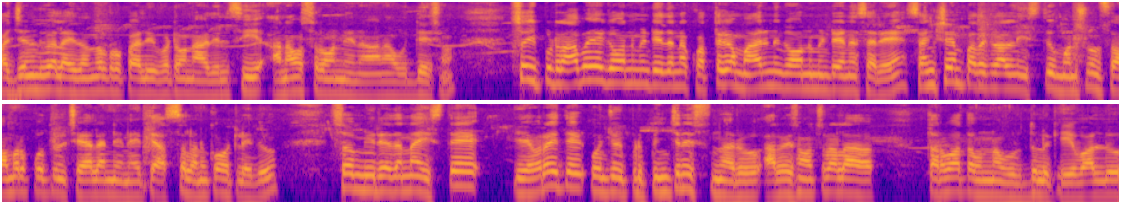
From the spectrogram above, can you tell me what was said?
పద్దెనిమిది వేల ఐదు వందల రూపాయలు ఇవ్వటం నాకు తెలిసి అనవసరం అని నేను నా ఉద్దేశం. సో ఇప్పుడు రాబోయే గవర్నమెంట్ ఏదైనా కొత్తగా మారిన గవర్నమెంట్ అయినా సరే సంక్షేమ పథకాలను ఇస్తూ మనుషులను సోమరపోతులు చేయాలని నేనైతే అస్సలు అనుకోవట్లేదు. సో మీరు ఏదైనా ఇస్తే ఎవరైతే కొంచెం ఇప్పుడు పింఛన్ ఇస్తున్నారు అరవై సంవత్సరాల తర్వాత ఉన్న వృద్ధులకి వాళ్ళు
